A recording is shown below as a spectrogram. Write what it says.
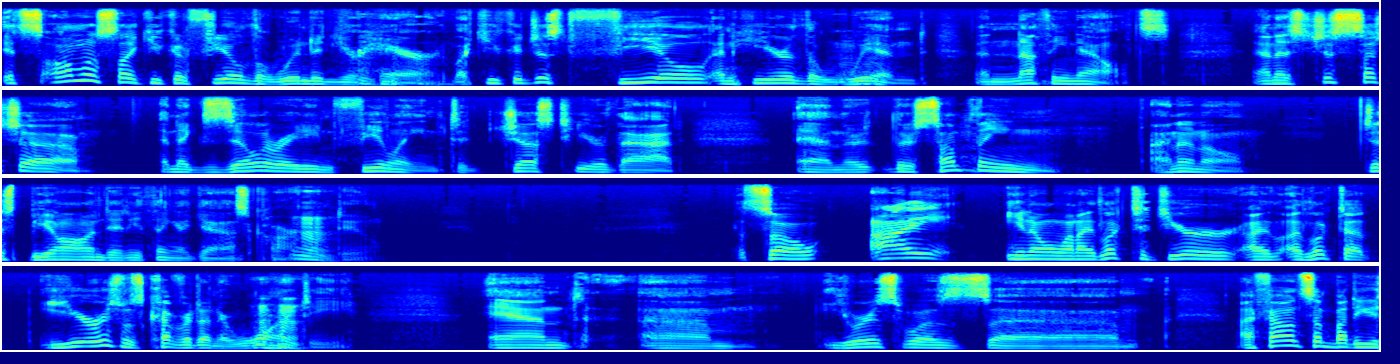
it's almost like you could feel the wind in your mm-hmm. hair. like you could just feel and hear the mm-hmm. wind and nothing else. And it's just such a an exhilarating feeling to just hear that. And there, there's something, I don't know, just beyond anything a gas car can do. So I, you know, when I looked at your, I, I looked at yours was covered under warranty, and um, yours was. Um, I found somebody who,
